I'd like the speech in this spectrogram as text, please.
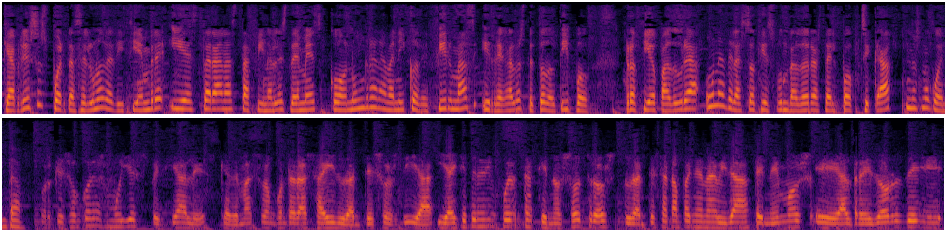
que abrió sus puertas el 1 de diciembre y estarán hasta finales de mes con un gran abanico de firmas y regalos de todo tipo. Rocío Padura, una de las socias fundadoras del Pop Chic Up, nos lo cuenta. Porque son cosas muy especiales que además lo encontrarás ahí durante esos días y hay que tener en cuenta que nosotros durante esta campaña de Navidad tenemos eh, alrededor de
